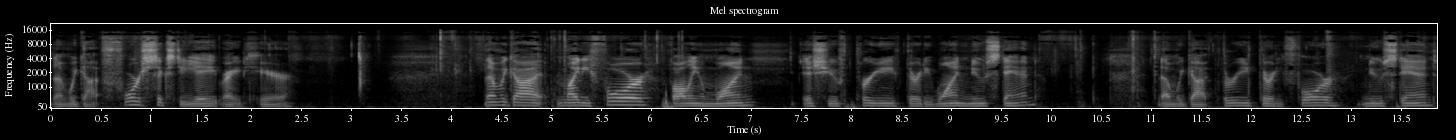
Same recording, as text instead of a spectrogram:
Then we got 468 right here. Then we got Mighty Thor, Volume 1, Issue 331, Newsstand. Then we got 334, Newsstand.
